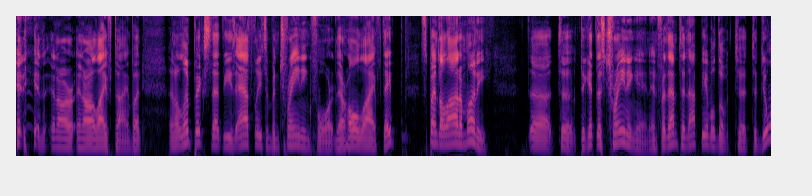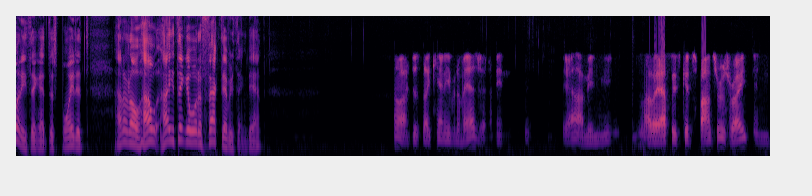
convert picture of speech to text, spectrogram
in, in our in our lifetime. But an Olympics that these athletes have been training for their whole life, they spend a lot of money uh, to to get this training in, and for them to not be able to, to, to do anything at this point, it's I don't know how how you think it would affect everything, Dan. No, I just I can't even imagine. I mean, yeah, I mean, a lot of athletes get sponsors, right, and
